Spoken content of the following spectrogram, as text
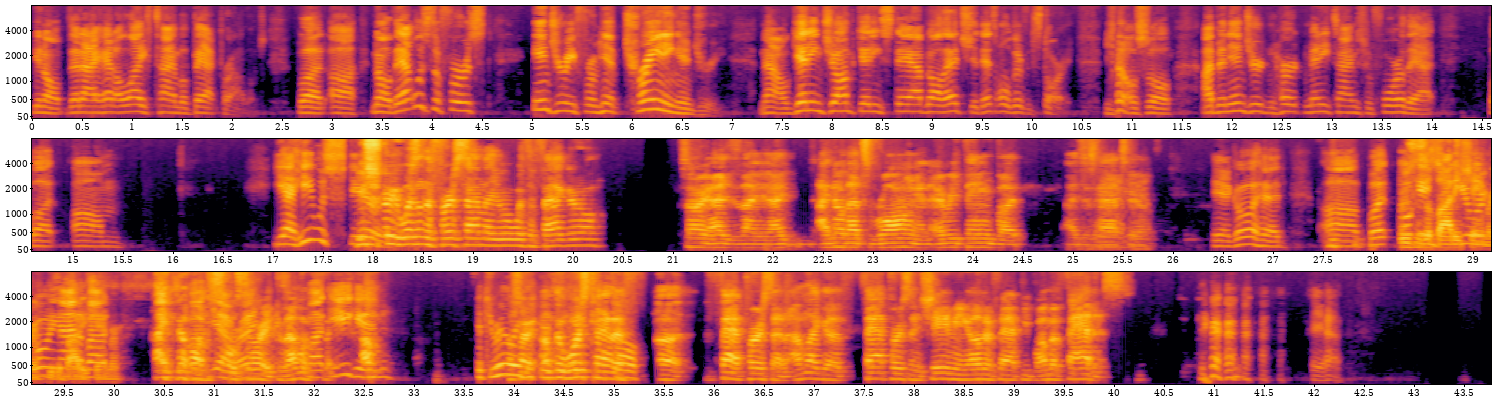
you know, that I had a lifetime of back problems. But uh, no, that was the first injury from him, training injury. Now, getting jumped, getting stabbed, all that shit, that's a whole different story. You know, so I've been injured and hurt many times before that. But um yeah, he was scared. You sure it wasn't the first time that you were with a fat girl? Sorry, I I I, I know that's wrong and everything, but I just had to. Yeah, go ahead. Uh, but this okay, is a body so shamer. He's a body about, shamer. I know. I'm yeah, so right? sorry because I'm a about Egan. I'm, it's really I'm, sorry, I'm the worst kind of uh, fat person. I'm like a fat person shaming other fat people. I'm a fattest. yeah.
